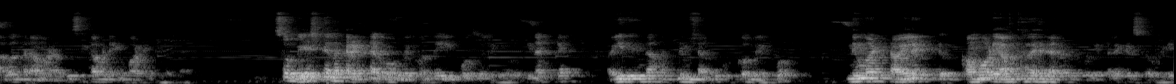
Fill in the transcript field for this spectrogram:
ಆಗೋ ಥರ ಮಾಡೋದು ಸಿಕ್ಕಾಪಟ್ಟೆ ಇಂಪಾರ್ಟೆಂಟ್ ಇರುತ್ತೆ. ಸೊ ವೇಸ್ಟ್ ಎಲ್ಲ ಕರೆಕ್ಟಾಗಿ ಹೋಗ್ಬೇಕು ಅಂದರೆ ಈ ಪೋಸಲ್ಲಿ ದಿನಕ್ಕೆ ಐದರಿಂದ ಹತ್ತು ನಿಮಿಷ ಆದರೂ ಕುತ್ಕೋಬೇಕು. ನಿಮ್ಮ ಟಾಯ್ಲೆಟ್ ಕಮೋಡ್ ಯಾವ ಥರ ಇದೆ ಅನ್ನೋದ್ರ ಬಗ್ಗೆ ತಲೆ ಕೆಡಿಸ್ಕೋಬೇಡಿ.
